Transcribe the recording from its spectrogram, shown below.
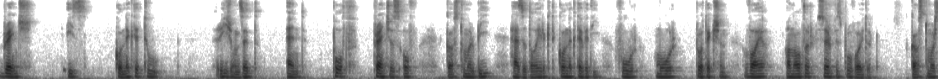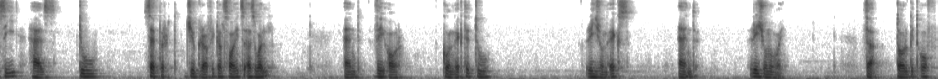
branch is connected to region Z and both branches of customer B has a direct connectivity for more protection via another service provider. Customer C has two separate geographical sites as well and they are connected to region X and region Y. The target of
